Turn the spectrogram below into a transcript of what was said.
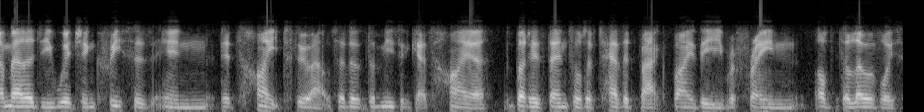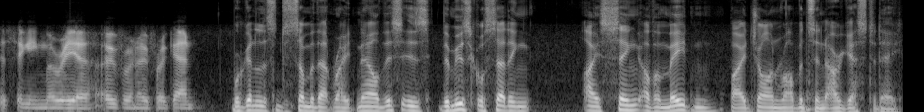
a melody which increases in its height throughout. So the, the music gets higher, but is then sort of tethered back by the refrain of the lower voices singing Maria over and over again. We're going to listen to some of that right now. This is the musical setting I Sing of a Maiden by John Robinson, our guest today.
